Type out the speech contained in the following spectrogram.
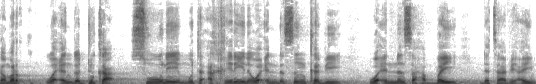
kamar waɗanda duka su ne mutaakhirin waɗanda sun kabi waɗannan sahabbai da tabi'ai.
